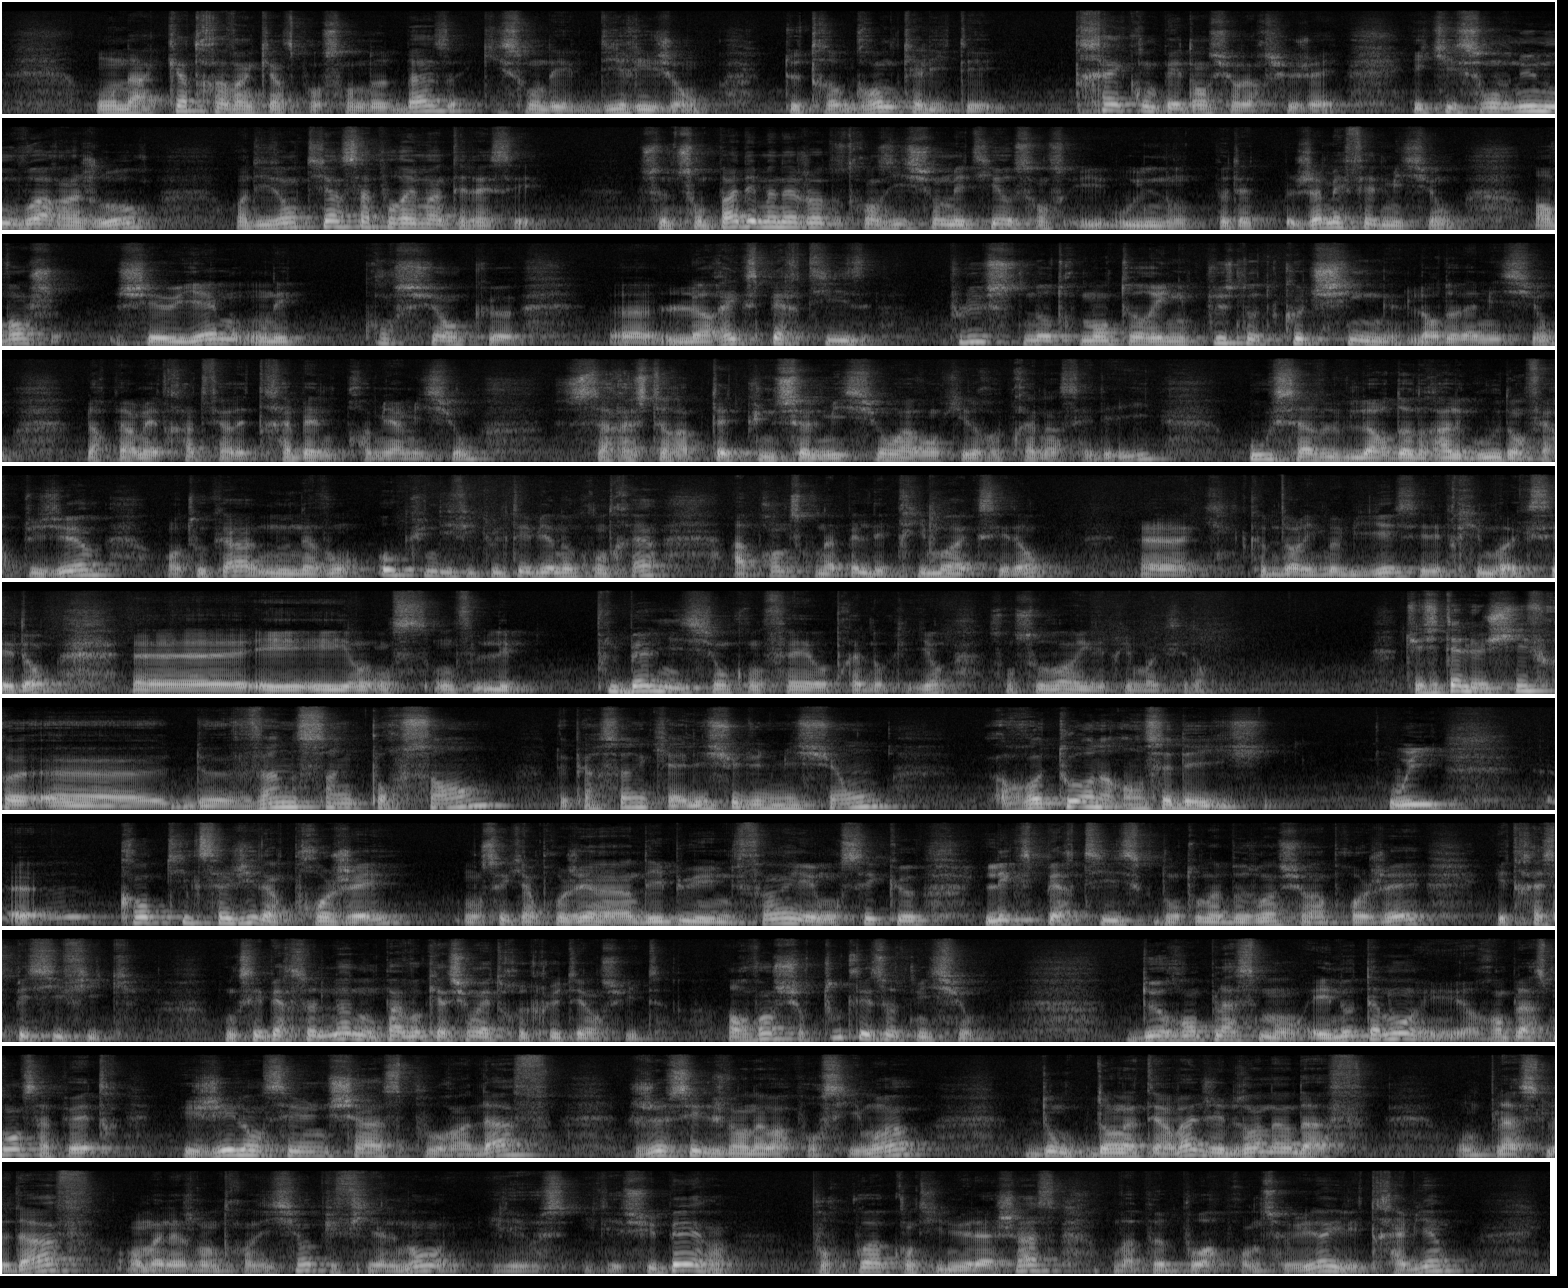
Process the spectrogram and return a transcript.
On a 95% de notre base qui sont des dirigeants de grande qualité, très compétents sur leur sujet, et qui sont venus nous voir un jour en disant Tiens, ça pourrait m'intéresser. Ce ne sont pas des managers de transition de métier au sens où ils n'ont peut-être jamais fait de mission. En revanche, chez EIM, on est conscient que euh, leur expertise plus notre mentoring, plus notre coaching lors de la mission leur permettra de faire des très belles premières missions. Ça restera peut-être qu'une seule mission avant qu'ils reprennent un CDI, ou ça leur donnera le goût d'en faire plusieurs. En tout cas, nous n'avons aucune difficulté, bien au contraire, à prendre ce qu'on appelle des primo-accédants. Euh, comme dans l'immobilier, c'est des primo-accédants. Euh, et, les plus belles missions qu'on fait auprès de nos clients sont souvent avec des primo-accédants. Tu citais le chiffre euh, de 25% de personnes qui, à l'issue d'une mission, retournent en CDI. Oui. quand il s'agit d'un projet, on sait qu'un projet a un début et une fin et on sait que l'expertise dont on a besoin sur un projet est très spécifique. Donc ces personnes-là n'ont pas vocation à être recrutées ensuite. En revanche, sur toutes les autres missions de remplacement, et notamment remplacement, ça peut être j'ai lancé une chasse pour un DAF, je sais que je vais en avoir pour six mois, donc dans l'intervalle, j'ai besoin d'un DAF. On place le DAF en management de transition, puis finalement, il est, super. Pourquoi continuer la chasse? On va pouvoir prendre celui-là, il est très bien.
